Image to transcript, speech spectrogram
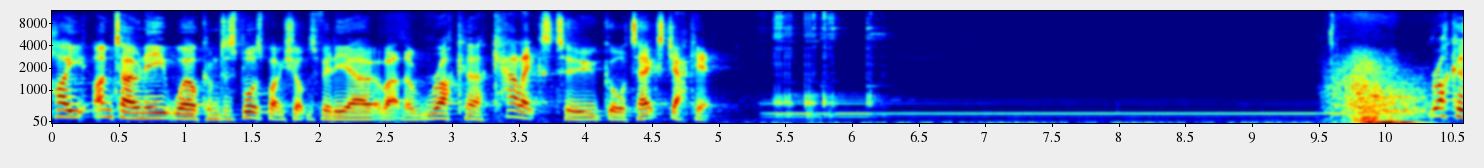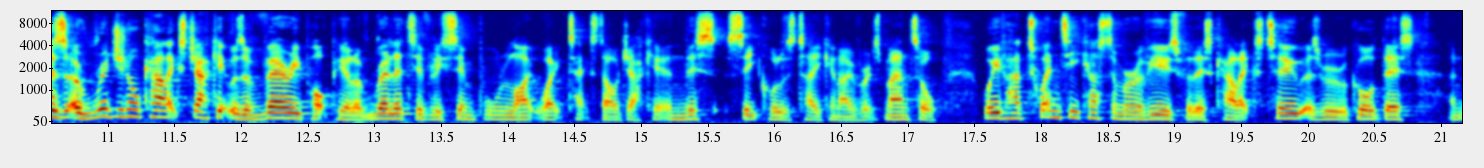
Hi, I'm Tony. Welcome to Sports Bike Shop's video about the Rukka Calyx 2 Gore-Tex jacket. Rukka's original Calyx jacket was a very popular, relatively simple, lightweight textile jacket and this sequel has taken over its mantle. We've had 20 customer reviews for this Calyx 2 as we record this and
